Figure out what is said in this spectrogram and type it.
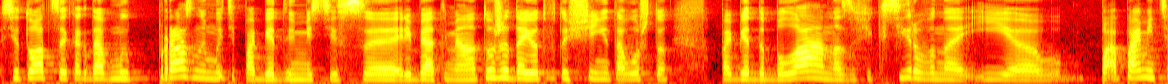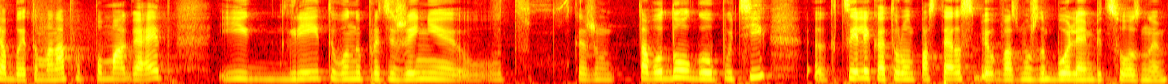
ситуация, когда мы празднуем эти победы вместе с ребятами, она тоже дает вот ощущение того, что победа была, она зафиксирована, и э, память об этом, она помогает и греет его на протяжении вот скажем, того долгого пути э, к цели, которую он поставил себе, возможно, более амбициозную.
